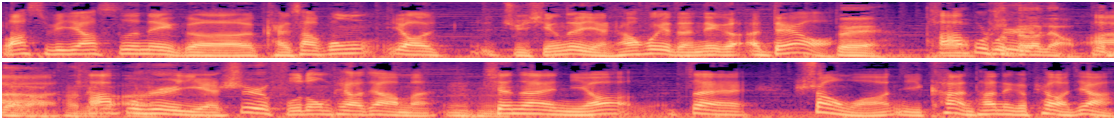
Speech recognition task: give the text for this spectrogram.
拉斯维加斯那个凯撒宫要举行的演唱会的那个 Adele，对，他不是、哦、不得了，不得了，他、啊、不是也是浮动票价吗？嗯、现在你要在上网，你看他那个票价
